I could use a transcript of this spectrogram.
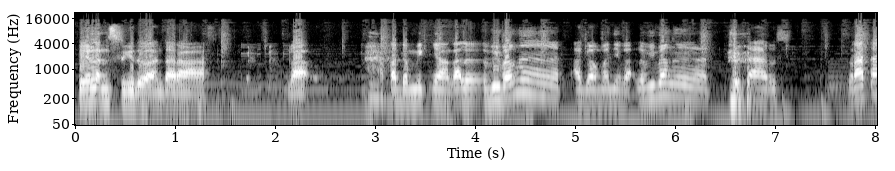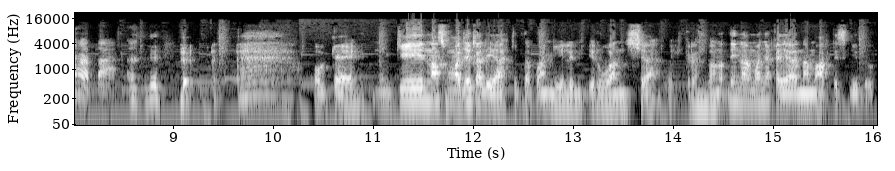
balance gitu antara nggak akademiknya nggak lebih banget, agamanya nggak lebih banget. Kita harus rata-rata. Oke, mungkin langsung aja kali ya kita panggilin Irwansyah. Wih, keren banget nih namanya kayak nama artis gitu,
